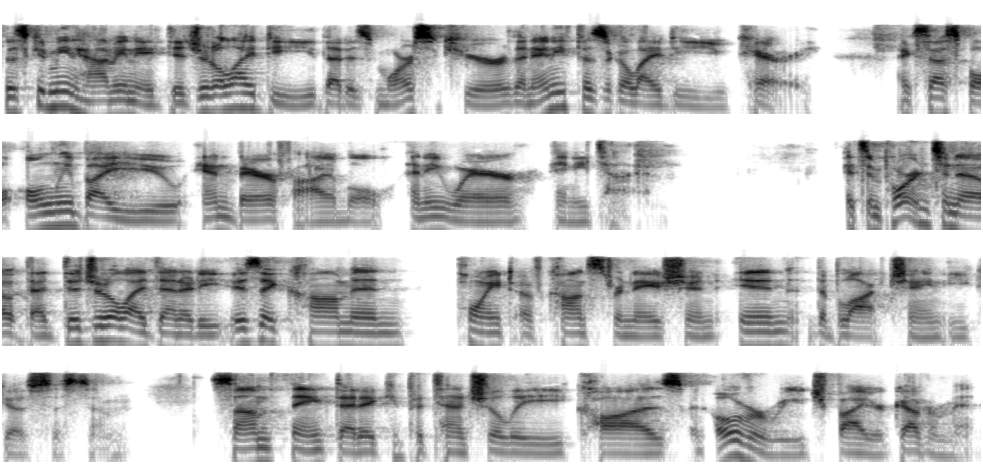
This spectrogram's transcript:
This could mean having a digital ID that is more secure than any physical ID you carry, accessible only by you and verifiable anywhere, anytime. It's important to note that digital identity is a common point of consternation in the blockchain ecosystem. Some think that it could potentially cause an overreach by your government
